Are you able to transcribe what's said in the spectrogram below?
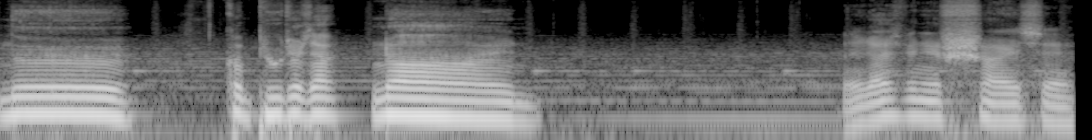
nö. Computer sagt, nein. Das wäre eine Scheiße.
